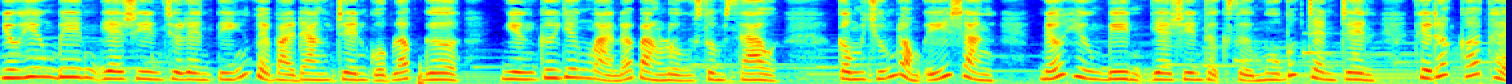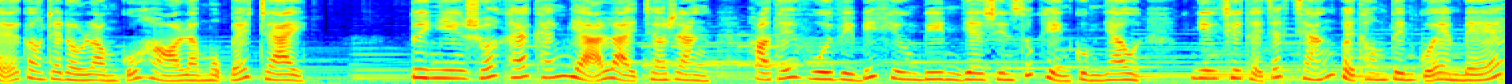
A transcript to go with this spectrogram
Dù Hyun Bin, Ye Jin chưa lên tiếng về bài đăng trên của blogger, nhưng cư dân mạng đã bàn luận xôn xao. Công chúng đồng ý rằng nếu Hyun Bin, Ye Jin thực sự mua bức tranh trên thì rất có thể con trai đầu lòng của họ là một bé trai. Tuy nhiên, số khác khán giả lại cho rằng họ thấy vui vì biết Hyun Bin, Ye Jin xuất hiện cùng nhau, nhưng chưa thể chắc chắn về thông tin của em bé.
